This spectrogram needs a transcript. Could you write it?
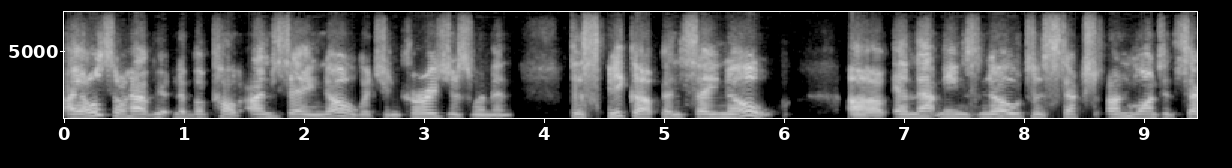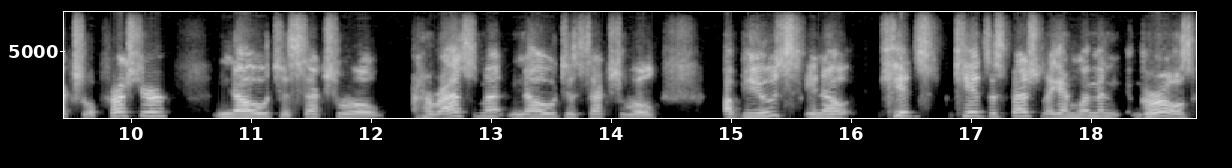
I also have written a book called I'm Saying No, which encourages women to speak up and say no. Uh, and that means no to sex- unwanted sexual pressure, no to sexual harassment, no to sexual abuse. You know, kids, kids especially, and women, girls,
